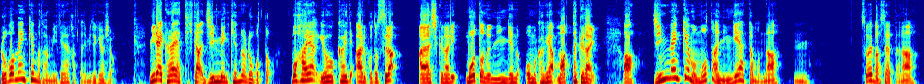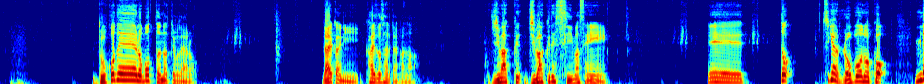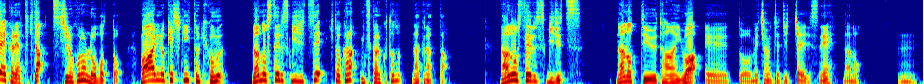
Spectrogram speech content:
ロボ面犬も多分見てなかったんで見ときましょう。未来からやってきた人面犬のロボット。もはや妖怪であることすら怪しくなり、元の人間の面影は全くない。あ、人面犬も元は人間やったもんな。うん。そういえばそうやったな。どこでロボットになってもたんやろ誰かに改造されたんかな自爆、自爆ですいません。えー、っと、次はロボの子。未来からやってきた土の子のロボット。周りの景色に溶け込むナノステルス技術で人から見つかることなくなった。ナノステルス技術。ナノっていう単位は、えー、っと、めちゃめちゃちっちゃいですね。ナノ。うん。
